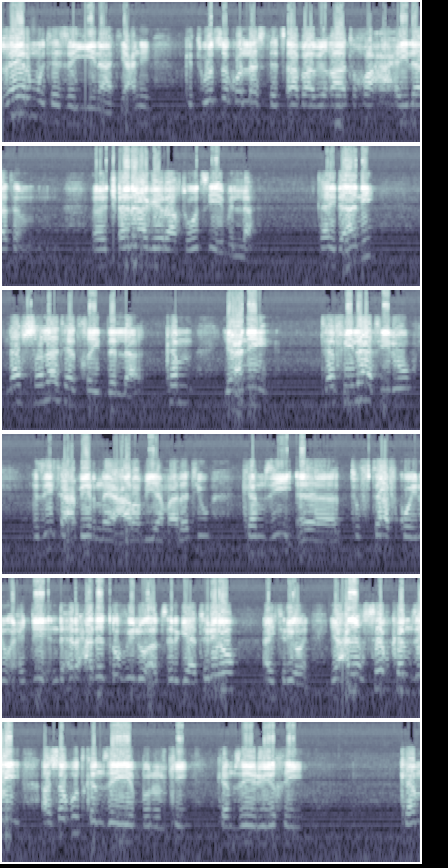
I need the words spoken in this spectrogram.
غير متزينات يعني ክትወፅእ ኮላስ ተፀባቢቓ ተኳሓሒላ ጨና ገይራ ክትወፅእ የብላ እንታይ ደኣኒ ናብ ሰላት እያ ትኸይድ ዘላ ከም ያኒ ተፊላት ኢሉ እዚ ታዕቢር ናይ ዓረብያ ማለት እዩ ከምዚ ትፍታፍ ኮይኑ ሕጂ እንድሕሪ ሓደ ጡፍ ኢሉ ኣብ ፅርግያ ትሪኦ ኣይትሪኦን ያዕኒ ሰብ ከምዘይ ኣሰቡት ከምዘይ የብሉልኪ ከምዘይርኢኺ ከም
